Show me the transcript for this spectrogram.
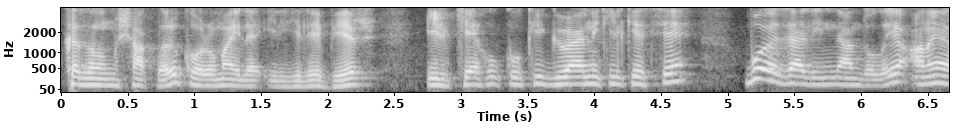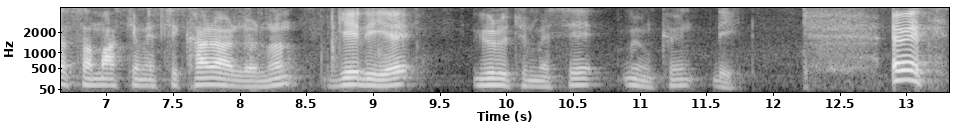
Kazanılmış hakları koruma ile ilgili bir ilke, hukuki güvenlik ilkesi. Bu özelliğinden dolayı Anayasa Mahkemesi kararlarının geriye yürütülmesi mümkün değil. Evet,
